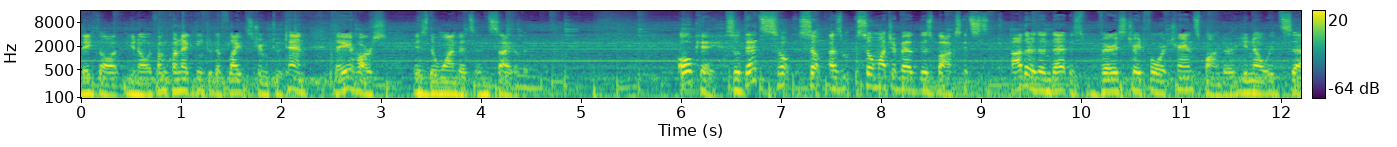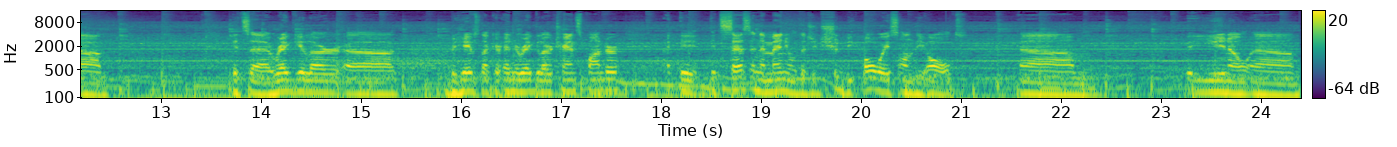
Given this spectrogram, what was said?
they thought you know if I'm connecting to the Flightstream 210 the AHRS is the one that's inside of it Okay, so that's so so as so much about this box. It's other than that, it's very straightforward transponder. You know, it's um, it's a regular uh, behaves like an irregular transponder. It, it, says in the manual that it should be always on the alt. Um, you know, um,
